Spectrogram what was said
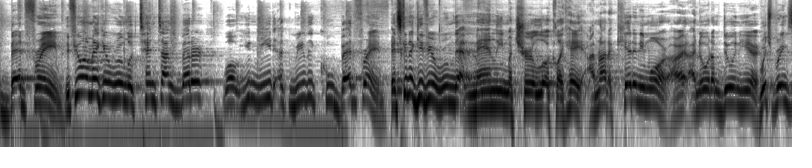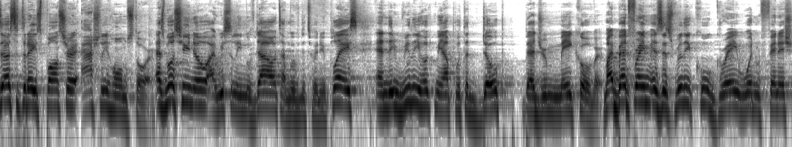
bed frame. If you wanna make your room look 10 times better, well, you need a really cool bed frame. It's gonna give your room that manly, mature look like, hey, I'm not a kid anymore, all right? I know what I'm doing here. Which brings us to today's sponsor, Ashley Home Store. As most of you know, I recently moved out, I moved into a new place, and they really hooked me up with a dope bedroom makeover. My bed frame is this really cool gray wooden finish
